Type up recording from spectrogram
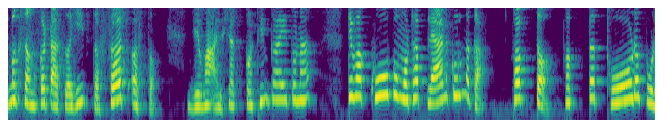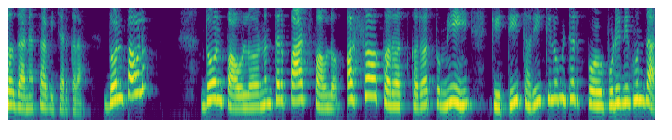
मग संकटाचंही तसंच असतं. जेव्हा आयुष्यात कठीण काळ येतो ना तेव्हा खूप मोठा प्लॅन करू नका. फक्त फक्त थोडं पुढं जाण्याचा विचार करा. दोन पावलं? दोन पावलं नंतर पाच पावलं असं करत करत तुम्ही कितीतरी किलोमीटर प पुढे निघून जाल.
